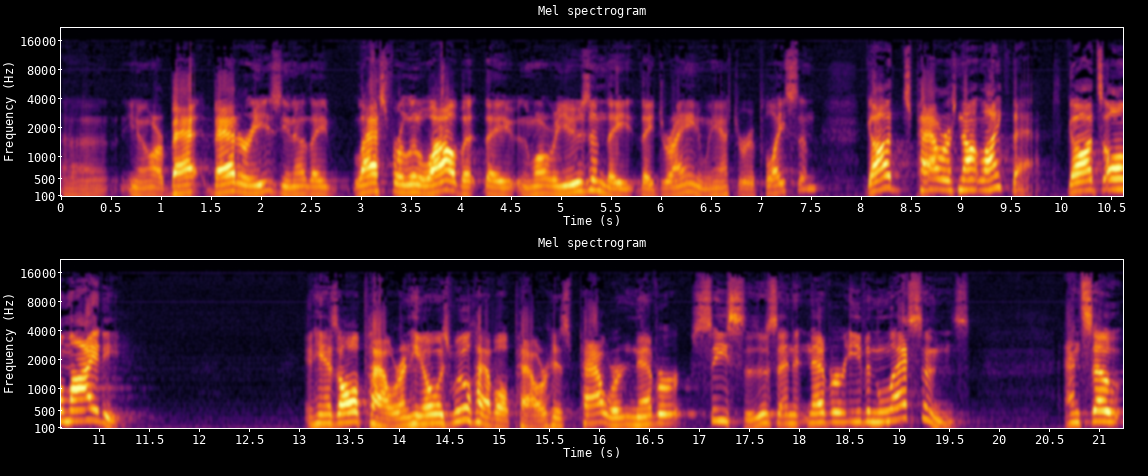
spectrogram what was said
Uh, you know, our bat- batteries, you know, they last for a little while, but they, the more we use them, they, they drain and we have to replace them. God's power is not like that. God's almighty. And he has all power, and he always will have all power. His power never ceases, and it never even lessens. And so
